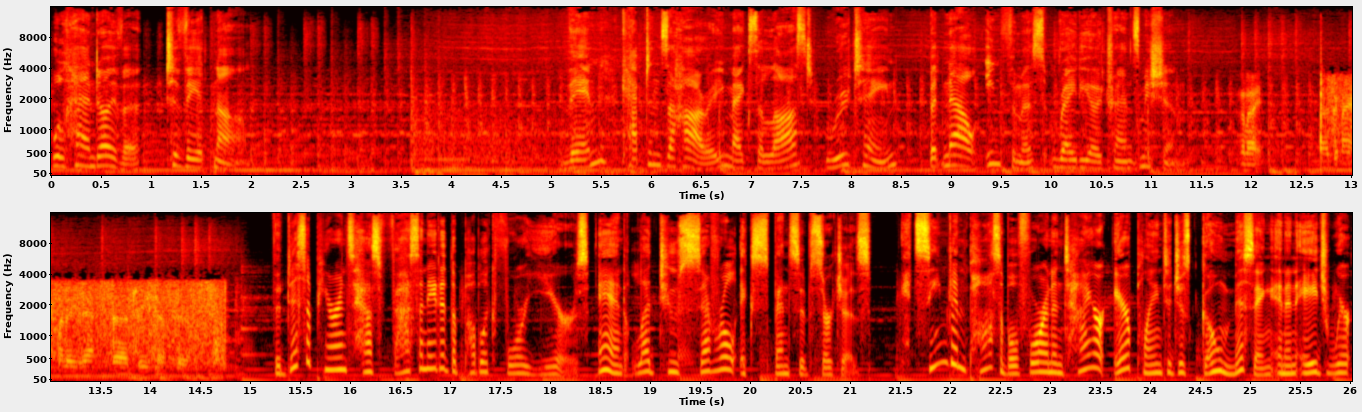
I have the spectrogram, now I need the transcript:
will hand over to Vietnam. Then, Captain Zaharie makes a last routine but now infamous radio transmission. Good night. Good night, Malaysia. Uh, The disappearance has fascinated the public for years and led to several expensive searches. It seemed impossible for an entire airplane to just go missing in an age where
